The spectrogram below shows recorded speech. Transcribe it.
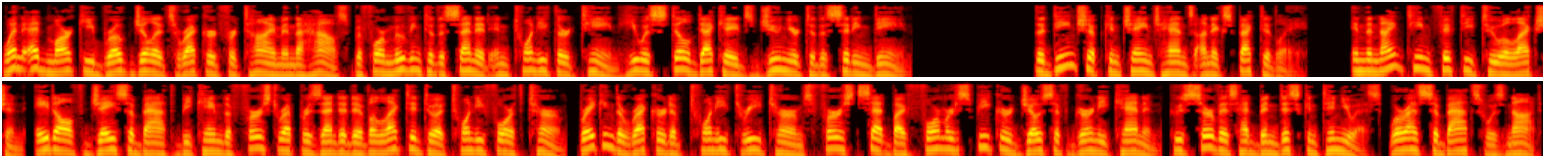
When Ed Markey broke Gillett's record for time in the House before moving to the Senate in 2013 he was still decades junior to the sitting dean. The deanship can change hands unexpectedly. In the 1952 election, Adolph J. Sabath became the first representative elected to a 24th term, breaking the record of 23 terms first set by former Speaker Joseph Gurney Cannon, whose service had been discontinuous, whereas Sabath's was not.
